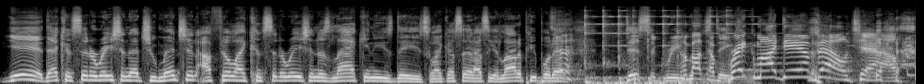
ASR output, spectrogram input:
yeah, that consideration that you mentioned, I feel like consideration is lacking these days. Like I said, I see a lot of people that disagree. I'm with about the to statement. break my damn bell, child.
